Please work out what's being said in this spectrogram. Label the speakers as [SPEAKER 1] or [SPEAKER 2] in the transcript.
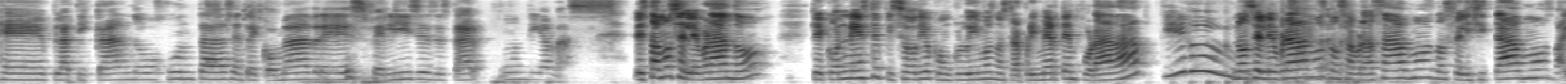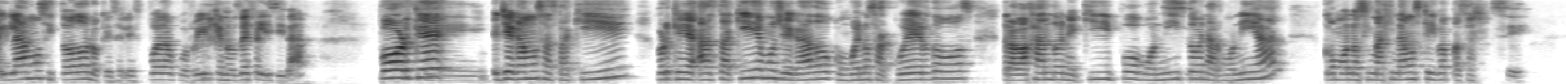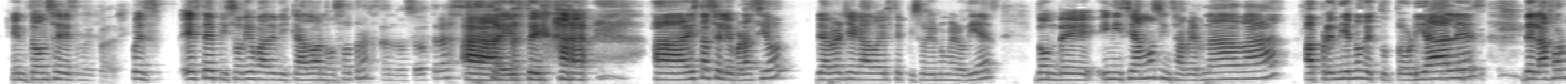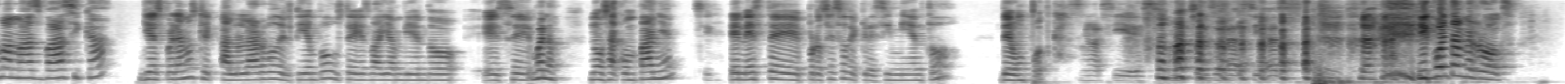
[SPEAKER 1] eh, platicando juntas, entre comadres, felices de estar un día más.
[SPEAKER 2] Estamos celebrando que con este episodio concluimos nuestra primera temporada. Nos celebramos, nos abrazamos, nos felicitamos, bailamos y todo lo que se les pueda ocurrir que nos dé felicidad. Porque llegamos hasta aquí, porque hasta aquí hemos llegado con buenos acuerdos, trabajando en equipo, bonito, en armonía como nos imaginamos que iba a pasar.
[SPEAKER 1] Sí.
[SPEAKER 2] Entonces,
[SPEAKER 1] Muy padre.
[SPEAKER 2] pues este episodio va dedicado a nosotras,
[SPEAKER 1] A nosotras.
[SPEAKER 2] a, este, a, esta celebración de haber llegado a este episodio número 10, donde iniciamos sin saber nada, aprendiendo de tutoriales, de la forma más básica, y esperamos que a lo largo del tiempo ustedes vayan viendo ese, bueno, nos acompañen
[SPEAKER 1] Sí.
[SPEAKER 2] en este proceso de crecimiento de un podcast.
[SPEAKER 1] Así es. Muchas gracias.
[SPEAKER 2] Y cuéntame, Rox,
